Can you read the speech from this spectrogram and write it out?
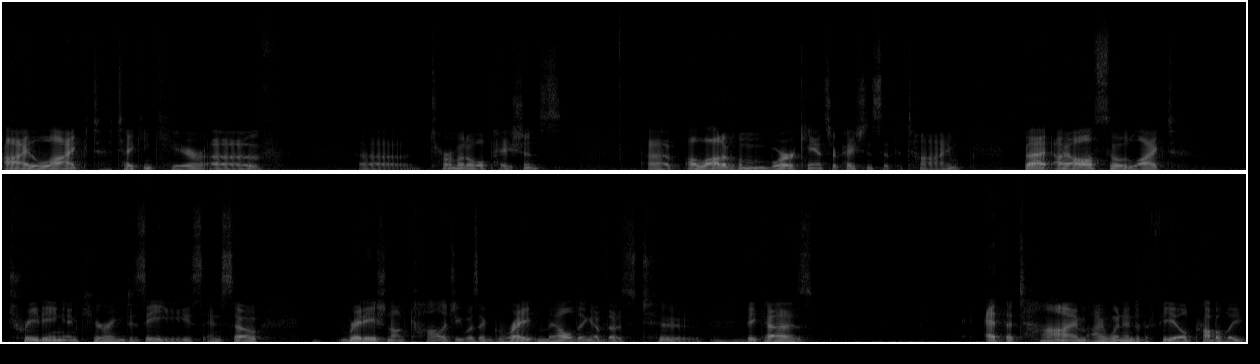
I liked taking care of uh, terminal patients. Uh, a lot of them were cancer patients at the time, but I also liked treating and curing disease. And so radiation oncology was a great melding of those 2 because at the time I went into the field, probably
